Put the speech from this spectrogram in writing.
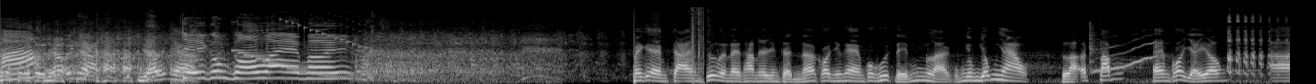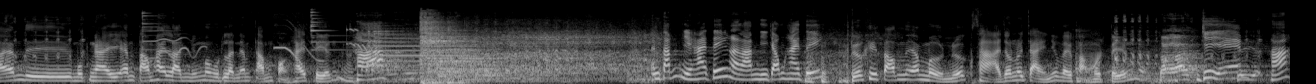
Hả? nhớ nha nhớ nha chị cũng khổ quá em ơi mấy cái em trai em trước lên đây tham gia chương trình á có những em có khuyết điểm là cũng giống giống nhau là ít tắm em có vậy không À, em thì một ngày em tắm hai lần nhưng mà một lần em tắm khoảng 2 tiếng. hả em tắm gì hai tiếng là làm gì trong hai tiếng Trước khi tắm thì em mở nước xả cho nó chảy như vậy khoảng một tiếng. trời ơi chi vậy em hả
